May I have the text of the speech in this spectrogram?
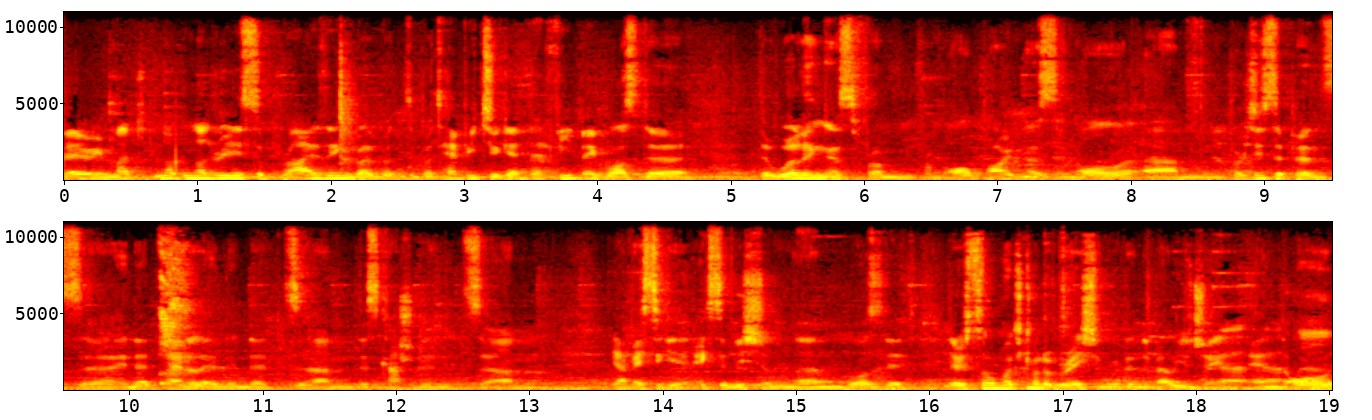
very much not not really surprising, but but but happy to get that feedback was the the willingness from from all partners and all um, participants uh, in that panel and in that um, discussion and um, yeah, basically exhibition um, was that there's so much collaboration within the value chain and all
